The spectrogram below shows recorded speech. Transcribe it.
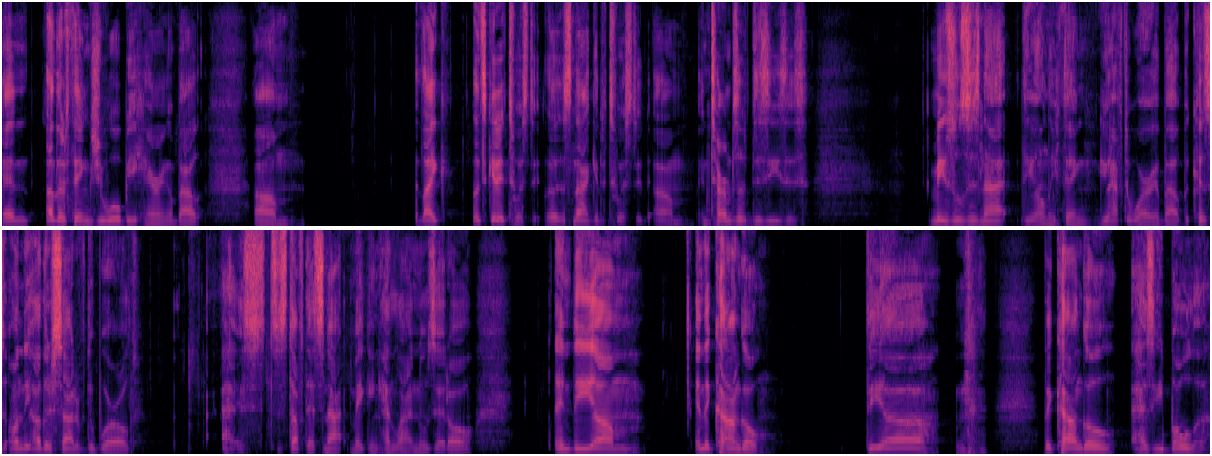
and other things you will be hearing about. Um, like, let's get it twisted. Let's not get it twisted. Um, in terms of diseases, measles is not the only thing you have to worry about because on the other side of the world, it's stuff that's not making headline news at all. In the um, in the Congo, the uh, the Congo has Ebola.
